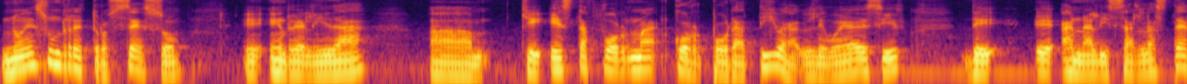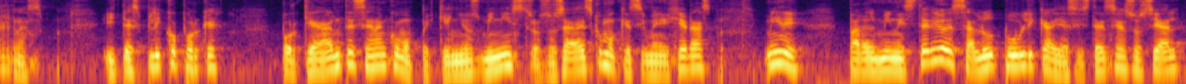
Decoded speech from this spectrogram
no es un retroceso eh, en realidad que esta forma corporativa, le voy a decir, de eh, analizar las ternas. Y te explico por qué. Porque antes eran como pequeños ministros. O sea, es como que si me dijeras, mire, para el Ministerio de Salud Pública y Asistencia Social,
